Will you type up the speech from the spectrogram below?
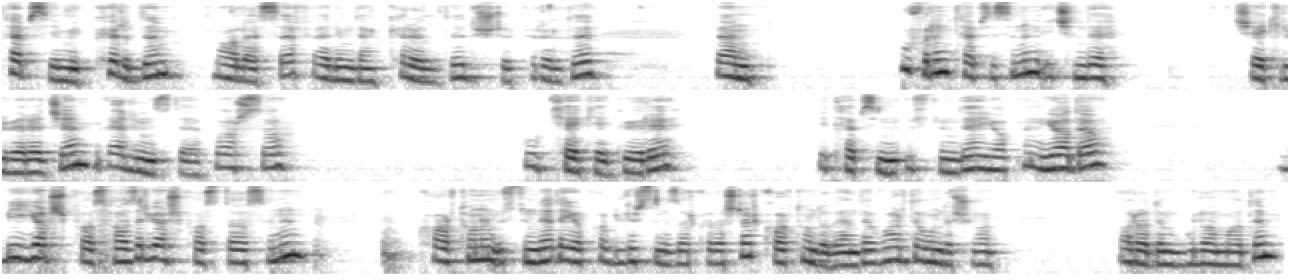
Tepsimi kırdım. Maalesef elimden kırıldı, düştü, kırıldı. Ben bu fırın tepsisinin içinde şekil vereceğim. Elinizde varsa bu keke göre bir tepsinin üstünde yapın ya da bir yaş pas, hazır yaş pastasının kartonun üstünde de yapabilirsiniz arkadaşlar. Karton da bende vardı. Onu da şu an aradım bulamadım.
